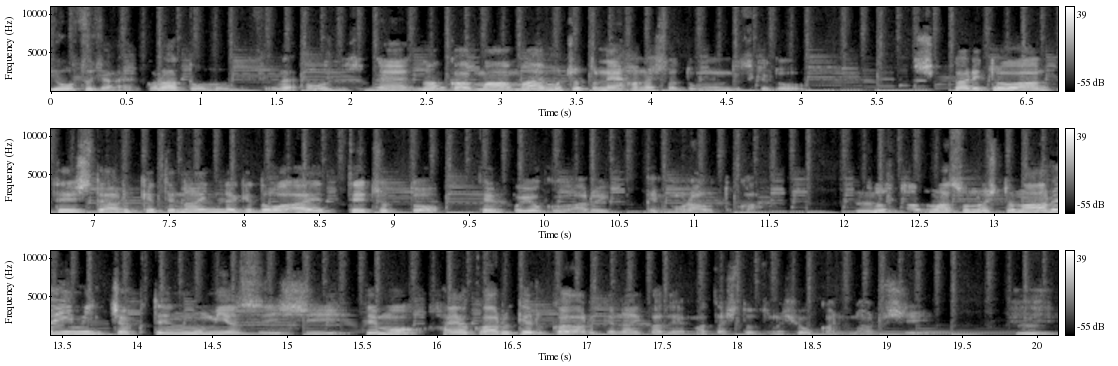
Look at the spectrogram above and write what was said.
要素じゃないのかなと思うんですよね。そうですね。なんかまあ前もちょっとね話したと思うんですけど、しっかりと安定して歩けてないんだけど、あえてちょっとテンポよく歩いてもらうとか、うんそうするとまあその人のある意味弱点も見やすいし、でも早く歩けるか歩けないかでまた一つの評価になるし、うん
